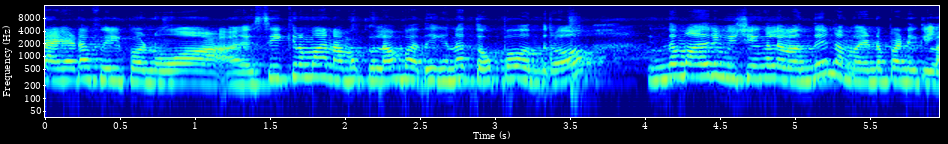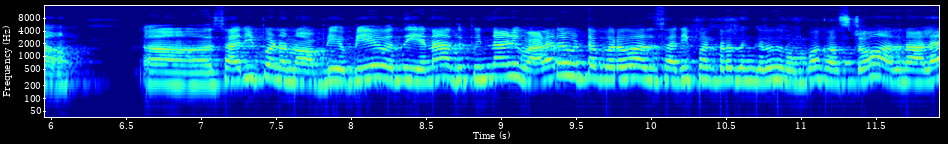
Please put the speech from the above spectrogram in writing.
டயர்டாக ஃபீல் பண்ணுவோம். சீக்கிரமாக நமக்குலாம் பார்த்திங்கன்னா தொப்பை வந்துடும் இந்த மாதிரி விஷயங்களை வந்து நம்ம என்ன பண்ணிக்கலாம்? சரி பண்ணணும். அப்படி அப்படியே வந்து ஏன்னா அது பின்னாடி வளர விட்ட பிறகு அது சரி பண்ணுறதுங்கிறது ரொம்ப கஷ்டம். அதனால்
